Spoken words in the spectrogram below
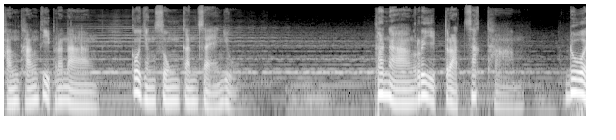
ทั้งทั้งที่พระนางก็ยังทรงกันแสงอยู่ พระนางรีบตรัสซักถาม ด้วย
